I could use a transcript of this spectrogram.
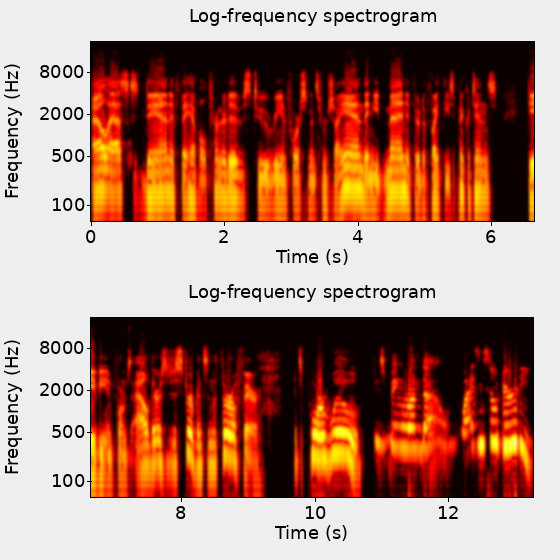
Al asks Dan if they have alternatives to reinforcements from Cheyenne. They need men if they're to fight these Pinkertons. Davy informs Al there is a disturbance in the thoroughfare. It's poor Wu. He's being run down. Why is he so dirty?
